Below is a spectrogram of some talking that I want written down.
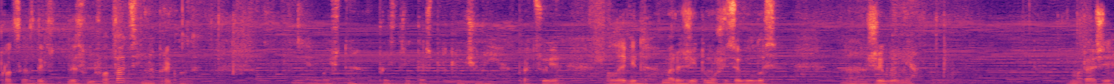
Процес десульфатації, наприклад. І як бачите, пристрій теж підключений. Працює, але від мережі, тому що з'явилось е, живлення в мережі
